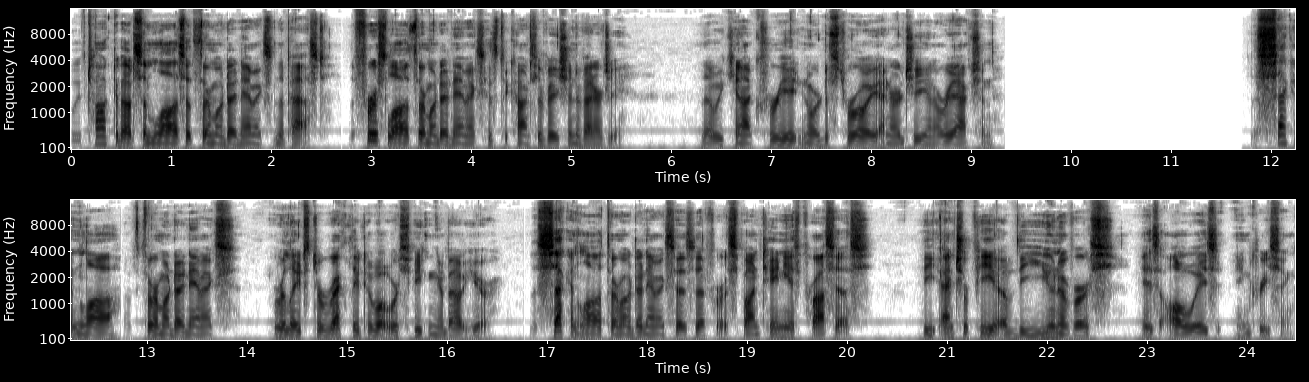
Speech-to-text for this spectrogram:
We've talked about some laws of thermodynamics in the past. The first law of thermodynamics is the conservation of energy, that we cannot create nor destroy energy in a reaction. The second law of thermodynamics relates directly to what we're speaking about here. The second law of thermodynamics says that for a spontaneous process, the entropy of the universe is always increasing.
